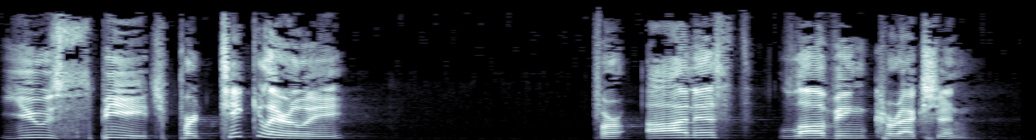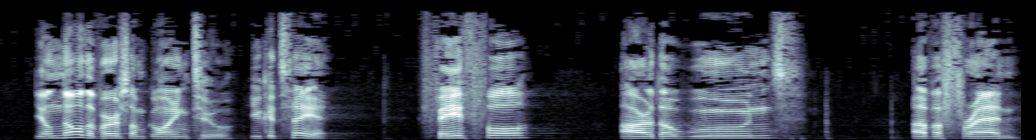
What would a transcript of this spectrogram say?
use speech particularly for honest, loving correction. You'll know the verse I'm going to. You could say it. Faithful are the wounds of a friend,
